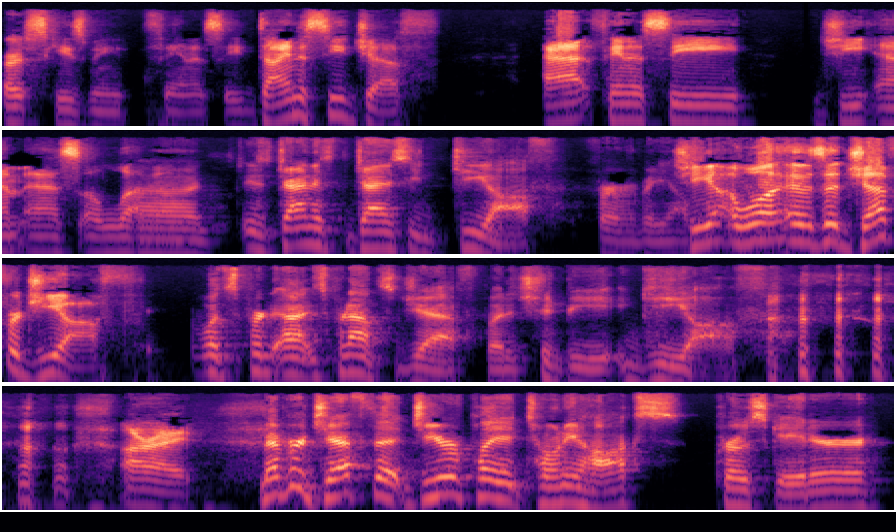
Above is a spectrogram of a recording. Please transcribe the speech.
or excuse me, Fantasy Dynasty Jeff at Fantasy GMS 11. uh, is Dynasty, Dynasty G off for everybody else? G- well, it was a Jeff or Geoff. Well, it's, uh, it's pronounced Jeff, but it should be Geoff. All right. Remember Jeff? That do you ever play Tony Hawk's Pro Skater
